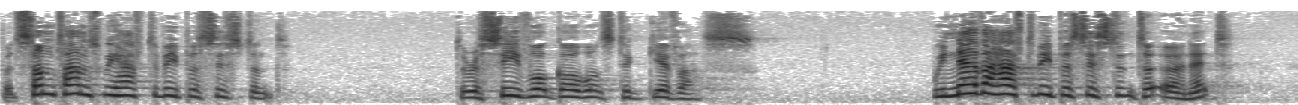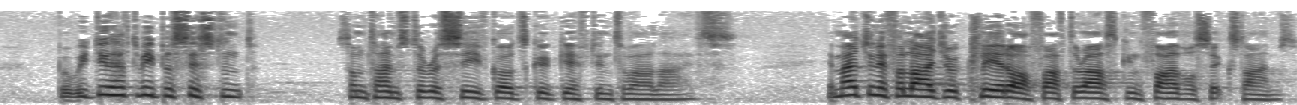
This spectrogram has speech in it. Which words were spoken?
But sometimes we have to be persistent to receive what God wants to give us. We never have to be persistent to earn it, but we do have to be persistent sometimes to receive God's good gift into our lives. Imagine if Elijah had cleared off after asking five or six times.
